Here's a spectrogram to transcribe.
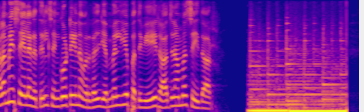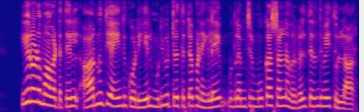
தலைமை செயலகத்தில் செங்கோட்டையன் அவர்கள் எம்எல்ஏ பதவியை ராஜினாமா செய்தார். ஈரோடு மாவட்டத்தில் அறுநூத்தி ஐந்து கோடியில் முடிவுற்ற திட்டப்பணிகளை முதலமைச்சர் மு ஸ்டாலின் அவர்கள் திறந்து வைத்துள்ளார்.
